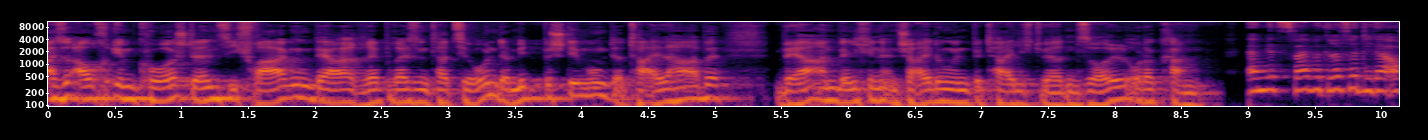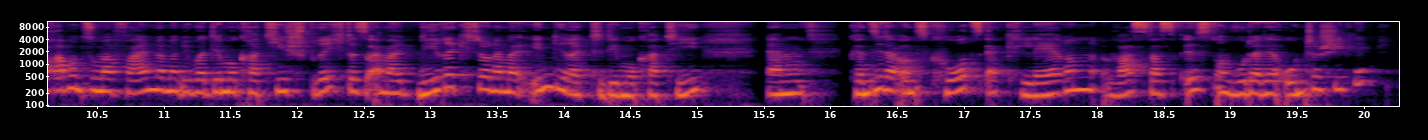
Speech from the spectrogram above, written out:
Also auch im Chor stellen sich Fragen der Repräsentation, der Mitbestimmung, der Teilhabe, wer an welchen Entscheidungen beteiligt werden soll oder kann. Ähm, jetzt zwei Begriffe, die da auch ab und zu mal fallen, wenn man über Demokratie spricht. Das ist einmal direkte und einmal indirekte Demokratie. Ähm, können Sie da uns kurz erklären, was das ist und wo da der Unterschied liegt?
